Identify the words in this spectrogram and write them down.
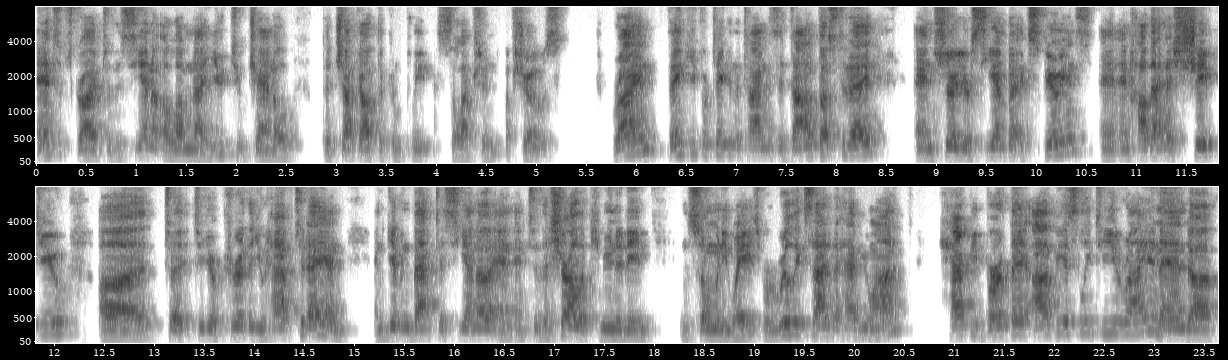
and subscribe to the Siena Alumni YouTube channel to check out the complete selection of shows. Ryan, thank you for taking the time to sit down with us today and share your Siena experience and, and how that has shaped you uh, to, to your career that you have today and, and giving back to Siena and, and to the Charlotte community in so many ways. We're really excited to have you on happy birthday, obviously, to you, Ryan. And uh,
